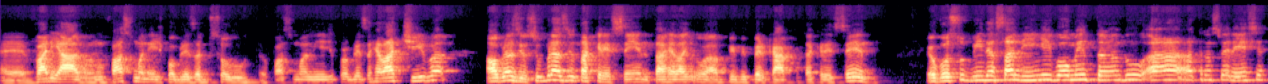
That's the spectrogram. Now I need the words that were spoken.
é, variável, não faço uma linha de pobreza absoluta, eu faço uma linha de pobreza relativa ao Brasil. Se o Brasil está crescendo, tá, a PIB per capita está crescendo, eu vou subindo essa linha e vou aumentando a, a transferência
